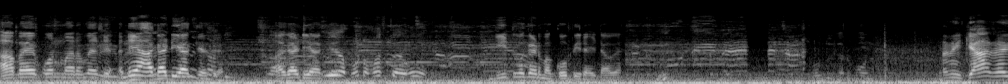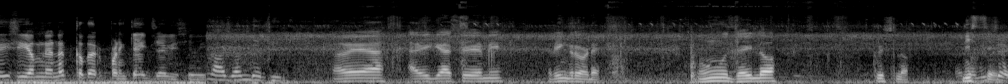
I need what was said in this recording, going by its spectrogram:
આ ભાઈ ફોનમાં રમે છે. અને આ ગાડી આખે છે. આ ગાડી. હું. ગીત વગાડમાં કોપીરાઈટ આવે. અમે ક્યાં જાવી છીએ અમને નથી ખબર પણ ક્યાંક જાવી છીએ હવે આવી ગયા છે અમે રિંગ રોડે હું જઈલો કૃષ્લો નિશ્ચય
